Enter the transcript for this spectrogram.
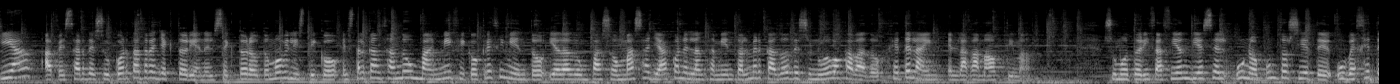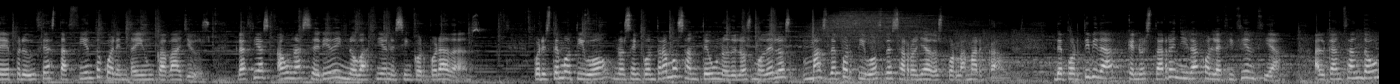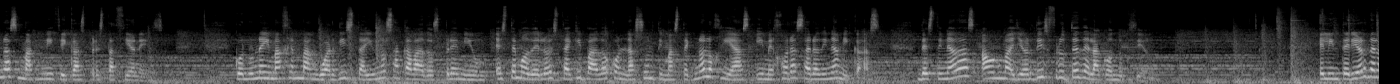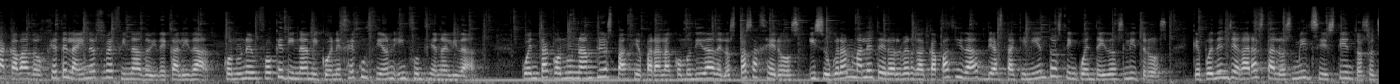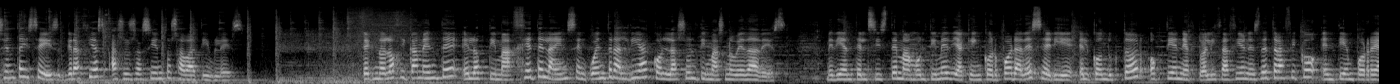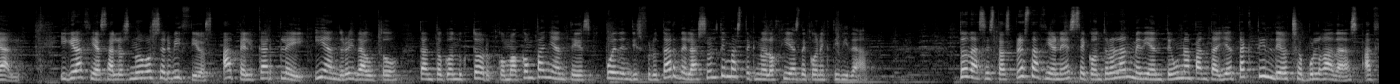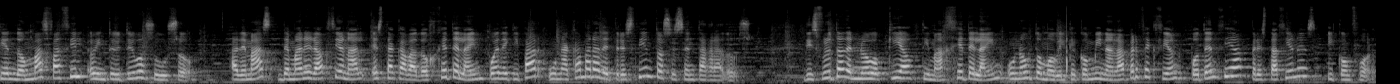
Kia, a pesar de su corta trayectoria en el sector automovilístico, está alcanzando un magnífico crecimiento y ha dado un paso más allá con el lanzamiento al mercado de su nuevo acabado GT Line en la gama óptima. Su motorización diésel 1.7 VGT produce hasta 141 caballos, gracias a una serie de innovaciones incorporadas. Por este motivo, nos encontramos ante uno de los modelos más deportivos desarrollados por la marca, deportividad que no está reñida con la eficiencia, alcanzando unas magníficas prestaciones. Con una imagen vanguardista y unos acabados premium, este modelo está equipado con las últimas tecnologías y mejoras aerodinámicas, destinadas a un mayor disfrute de la conducción. El interior del acabado GT Line es refinado y de calidad, con un enfoque dinámico en ejecución y funcionalidad. Cuenta con un amplio espacio para la comodidad de los pasajeros y su gran maletero alberga capacidad de hasta 552 litros, que pueden llegar hasta los 1686 gracias a sus asientos abatibles. Tecnológicamente, el Optima GT Line se encuentra al día con las últimas novedades. Mediante el sistema multimedia que incorpora de serie, el conductor obtiene actualizaciones de tráfico en tiempo real. Y gracias a los nuevos servicios Apple CarPlay y Android Auto, tanto conductor como acompañantes pueden disfrutar de las últimas tecnologías de conectividad. Todas estas prestaciones se controlan mediante una pantalla táctil de 8 pulgadas, haciendo más fácil o intuitivo su uso. Además, de manera opcional, este acabado GT Line puede equipar una cámara de 360 grados. Disfruta del nuevo Kia Optima GT Line, un automóvil que combina a la perfección potencia, prestaciones y confort.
